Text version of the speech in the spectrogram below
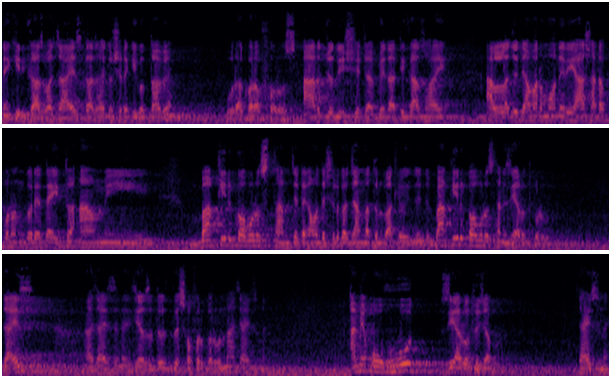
নেকির কাজ বা জায়েজ কাজ হয় তো সেটা কি করতে হবে? পুরা করা ফরজ। আর যদি সেটা বেদাতি কাজ হয়, আল্লাহ যদি আমার মনের এই আশাটা পূরণ করে দেয়, তো আমি বাকির কবরস্থান, যেটাকে আমাদের ছিল জান্নাতুল বাকি বাকির কবরস্থানে জিয়ারত করব জায়েজ? না জায়েজ না জিয়ারত সফর করব না, জায়েজ না আমি ওহুদ জিয়ারতে যাব। জাহেজ নাই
